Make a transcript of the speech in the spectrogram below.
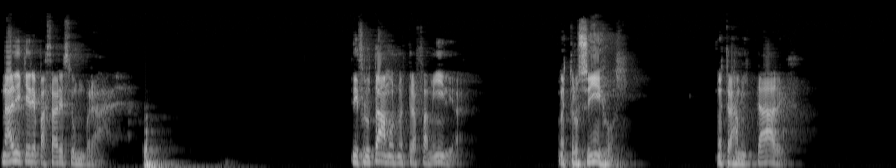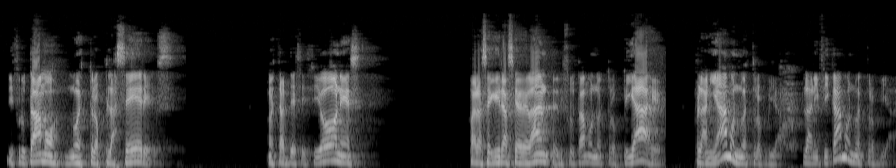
Nadie quiere pasar ese umbral. Disfrutamos nuestra familia, nuestros hijos, nuestras amistades. Disfrutamos nuestros placeres nuestras decisiones para seguir hacia adelante, disfrutamos nuestros viajes, planeamos nuestros viajes, planificamos nuestros viajes.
